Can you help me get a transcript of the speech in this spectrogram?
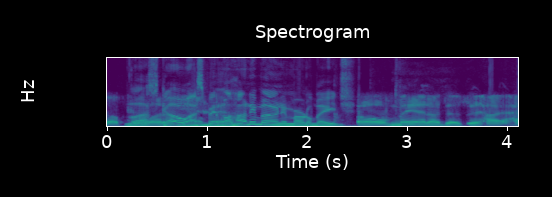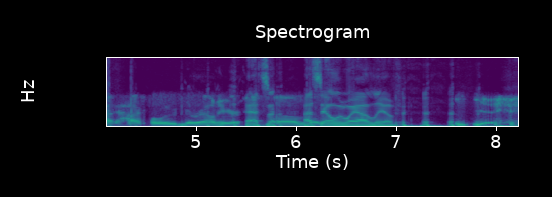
South Carolina. Let's go. I spent my honeymoon in Myrtle Beach. Oh man, I does a high high highfalutin around here. That's a, Um, that's the only way I live. yeah,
